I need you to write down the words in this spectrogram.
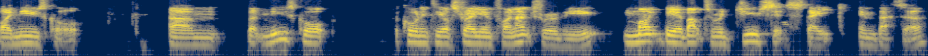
by News Corp. Um, but News Corp, according to the Australian Financial Review, might be about to reduce its stake in Betr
